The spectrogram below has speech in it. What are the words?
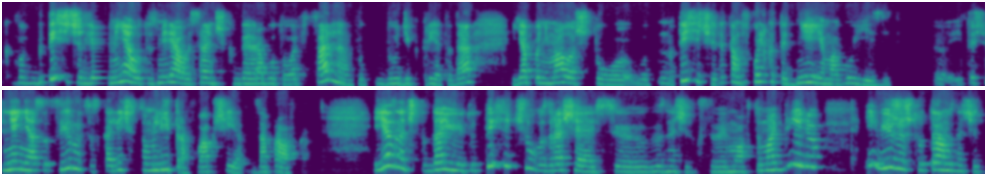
как бы тысяча для меня вот измерялась раньше, когда я работала официально, вот до декрета, да, я понимала, что вот тысяча – это там сколько-то дней я могу ездить. Э, и, то есть у меня не ассоциируется с количеством литров вообще заправка. И я, значит, отдаю эту тысячу, возвращаюсь, э, значит, к своему автомобилю и вижу, что там, значит,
